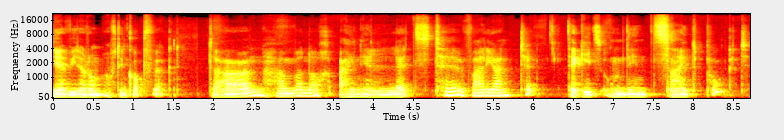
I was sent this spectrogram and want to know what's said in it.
der wiederum auf den Kopf wirkt. Dann haben wir noch eine letzte Variante. Da geht es um den Zeitpunkt.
